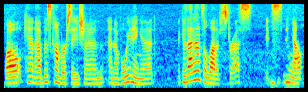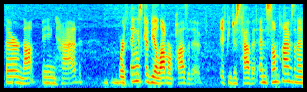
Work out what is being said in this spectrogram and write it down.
well can't have this conversation and avoiding it because that adds a lot of stress it's mm-hmm. sitting out there not being had where things could be a lot more positive if you just have it. And sometimes, and I,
